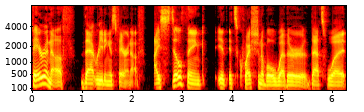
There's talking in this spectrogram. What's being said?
fair enough. That reading is fair enough. I still think it, it's questionable whether that's what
